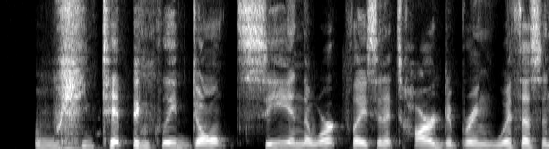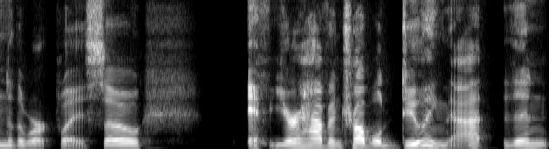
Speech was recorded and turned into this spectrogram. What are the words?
we typically don't see in the workplace and it's hard to bring with us into the workplace. So if you're having trouble doing that, then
